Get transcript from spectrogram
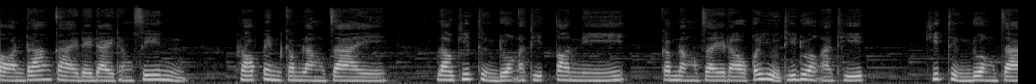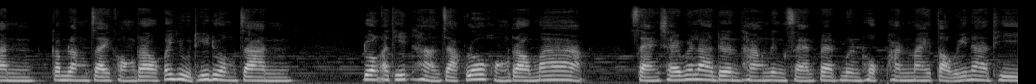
ตอนร่างกายใด ๆ ทั้งสิ้น เพราะเป็นกำลังใจ เราคิดถึงดวงอาทิตย์ตอนนี้กำลังใจเราก็อยู่ที่ดวงอาทิตย์ คิดถึงดวงจันทร์กำลังใจของเราก็อยู่ที่ดวงจันทร์ ดวงอาทิตย์ห่างจากโลกของเรามาก แสงใช้เวลาเดินทาง 186,000 ไมล์ต่อวินาที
